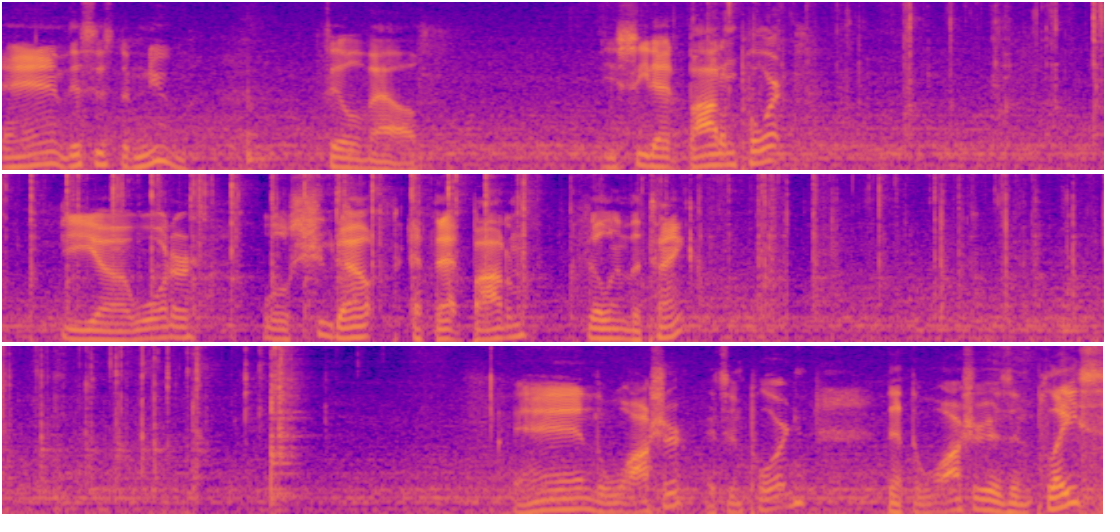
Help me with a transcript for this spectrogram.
and this is the new fill valve. You see that bottom port? The uh, water will shoot out at that bottom filling the tank. And the washer it's important that the washer is in place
